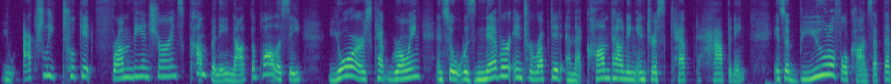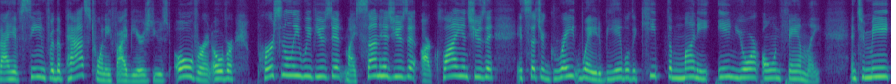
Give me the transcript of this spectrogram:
you actually took it from the insurance company, not the policy. Yours kept growing, and so it was never interrupted, and that compounding interest kept happening. It's a beautiful concept that I have seen for the past 25 years used over and over. Personally, we've used it. My son has used it. Our clients use it. It's such a great way to be able to keep the money in your own family. And to me,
